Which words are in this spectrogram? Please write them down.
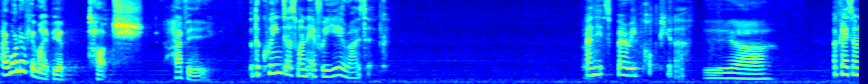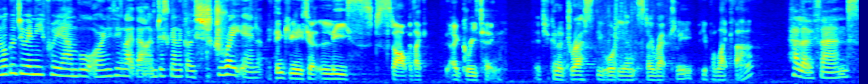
I wonder if it might be a touch heavy. But the Queen does one every year, Isaac. And it's very popular. Yeah. Okay, so I'm not going to do any preamble or anything like that. I'm just going to go straight in. I think you need to at least start with like a greeting. If you can address the audience directly, people like that. Hello, fans.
